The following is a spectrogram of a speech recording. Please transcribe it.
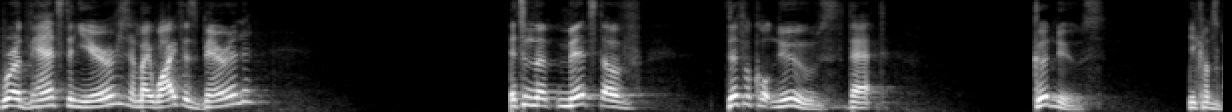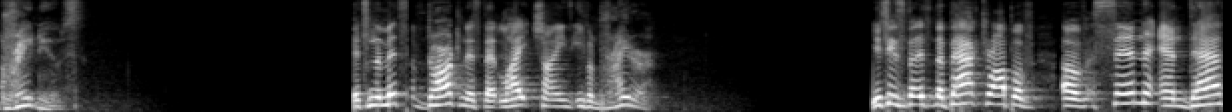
we're advanced in years and my wife is barren. It's in the midst of difficult news that good news becomes great news. It's in the midst of darkness that light shines even brighter. You see, it's the, it's the backdrop of, of sin and death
